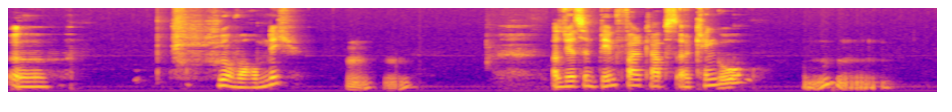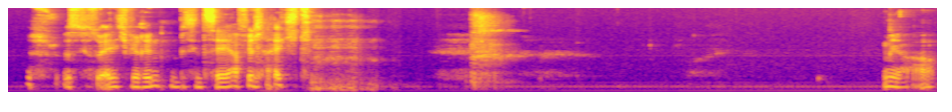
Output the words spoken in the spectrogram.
Äh, ja, warum nicht? Mhm. Also jetzt in dem Fall gab es äh, Känguru. Mm. Ist, ist so ähnlich wie Rind, ein bisschen zäher vielleicht. ja.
